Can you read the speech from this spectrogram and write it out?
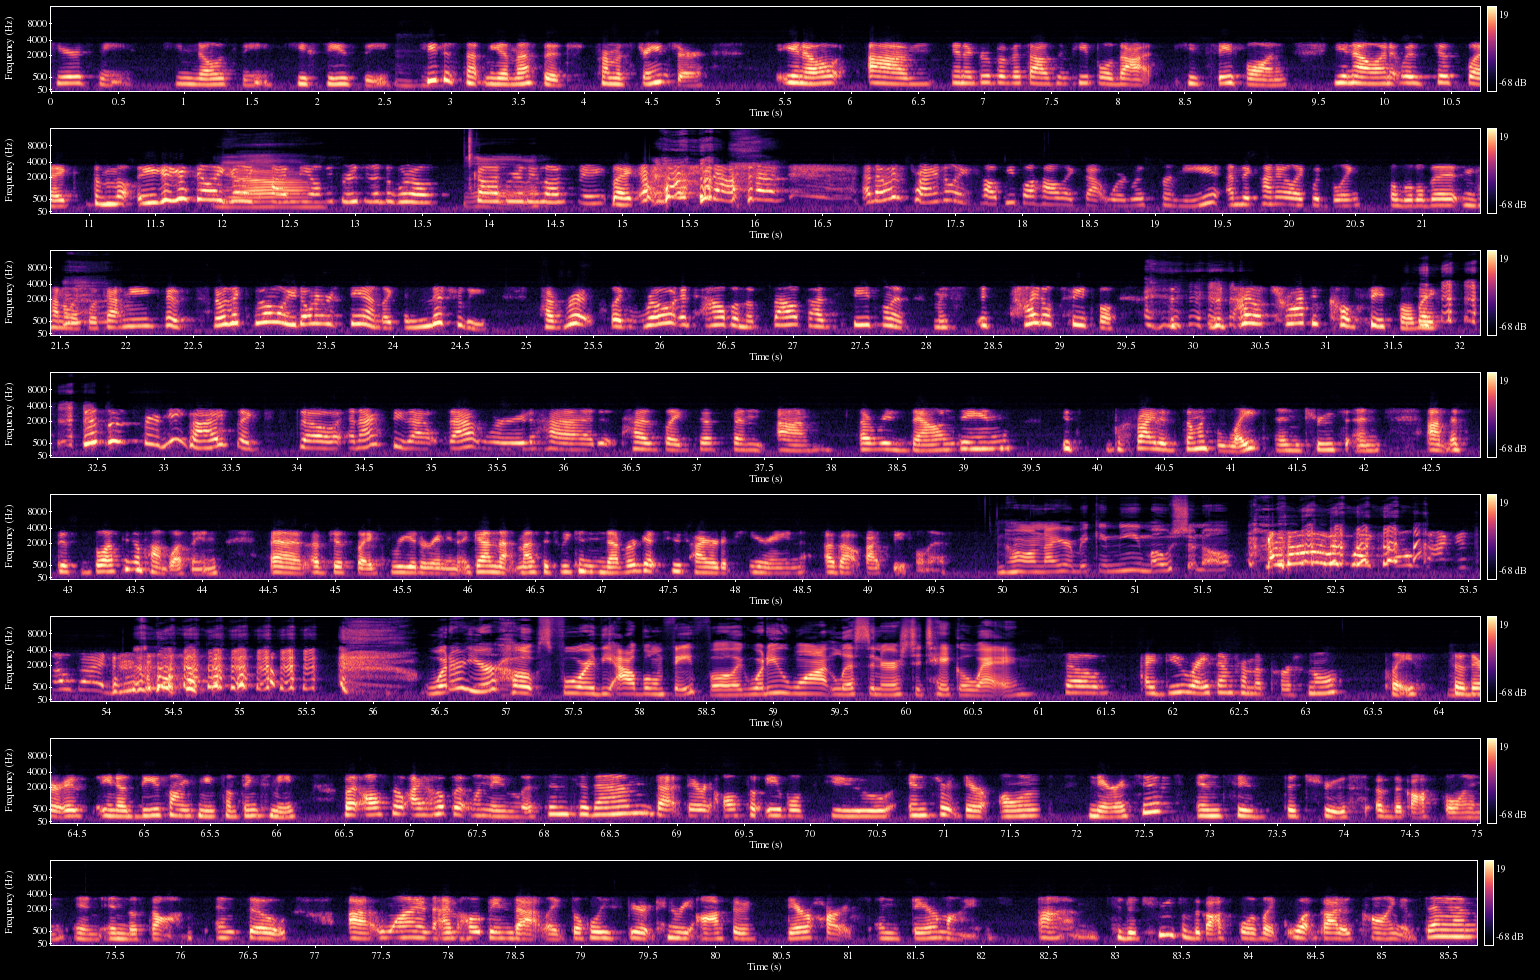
hears me. He knows me. He sees me. Mm-hmm. He just sent me a message from a stranger, you know, um, in a group of a thousand people that he's faithful. And, you know, and it was just like the, mo- you, feel like yeah. you're like, I'm the only person in the world. God really loves me. Like, you know, and I was trying to like tell people how like that word was for me, and they kind of like would blink a little bit and kind of like look at me because I was like, no, you don't understand. Like, I literally have writ like wrote an album about God's faithfulness. My it's titled Faithful. The, the title track is called Faithful. Like, this is for me, guys. Like, so and actually that that word had has like just been um a resounding provided so much light and truth and um, it's just blessing upon blessing and of just like reiterating again that message. We can never get too tired of hearing about God's faithfulness. Oh, now you're making me emotional. I know. It's like, oh God, it's so good. what are your hopes for the album Faithful? Like, what do you want listeners to take away? So, I do write them from a personal place. So, mm-hmm. there is, you know, these songs mean something to me. But also, I hope that when they listen to them, that they're also able to insert their own narrative into the truth of the gospel in, in, in the songs. And so, uh, one, I'm hoping that like the Holy Spirit can reauthor their hearts and their minds um, to the truth of the gospel of like what God is calling of them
